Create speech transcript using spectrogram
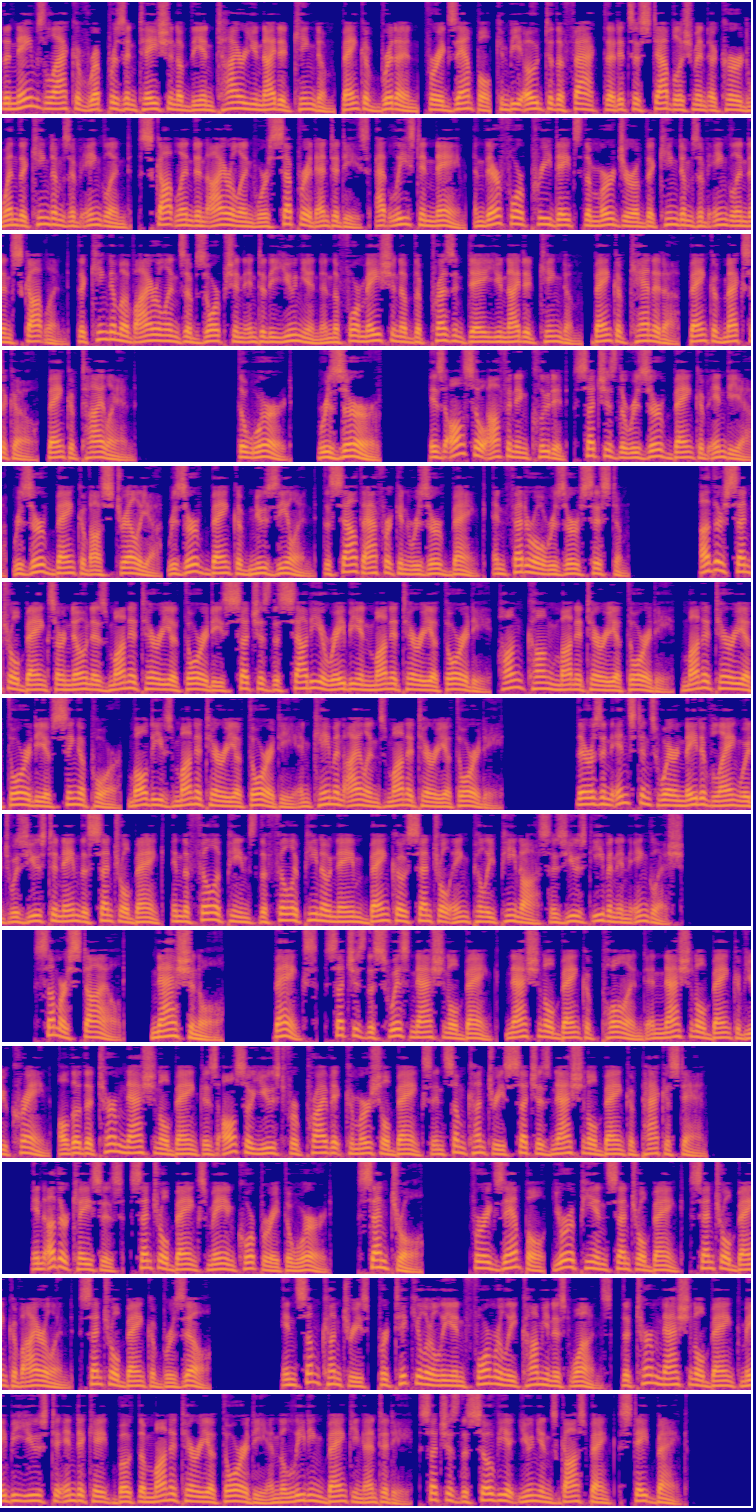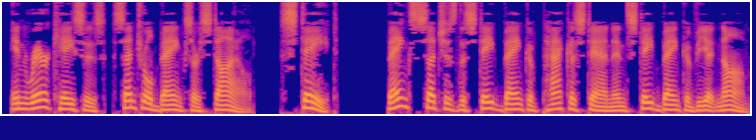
The name's lack of representation of the entire United Kingdom Bank of Britain, for example can be owed to the fact that its establishment occurred when the kingdoms of England, Scotland and Ireland were separate entities at least in name, and therefore predates the merger of the kingdoms of England and Scotland, the Kingdom of Ireland's absorption into the Union and the formation of the present-day United Kingdom, Bank of Canada, Bank of Mexico, Bank of Thailand. The word «reserve» is also often included, such as the Reserve Bank of India, Reserve Bank of Australia, Reserve Bank of New Zealand, the South African Reserve Bank, and Federal Reserve System. Other central banks are known as monetary authorities such as the Saudi Arabian Monetary Authority, Hong Kong Monetary Authority, Monetary Authority of Singapore, Maldives Monetary Authority and Cayman Islands Monetary Authority. There is an instance where native language was used to name the central bank. In the Philippines, the Filipino name Bangko Sentral ng Pilipinas is used even in English. Some are styled national banks, such as the Swiss National Bank, National Bank of Poland, and National Bank of Ukraine, although the term national bank is also used for private commercial banks in some countries, such as National Bank of Pakistan. In other cases, central banks may incorporate the word central for example, European Central Bank, Central Bank of Ireland, Central Bank of Brazil. In some countries, particularly in formerly communist ones, the term national bank may be used to indicate both the monetary authority and the leading banking entity, such as the Soviet Union's Gosbank state bank. In rare cases, central banks are styled state banks such as the State Bank of Pakistan and State Bank of Vietnam.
